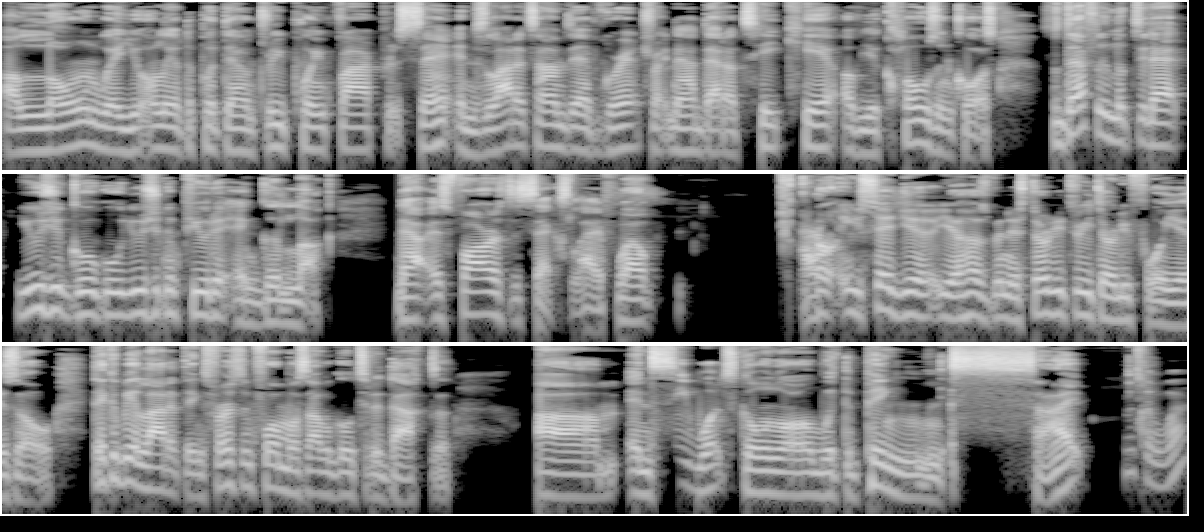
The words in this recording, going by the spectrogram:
a loan where you only have to put down 3.5%. And there's a lot of times they have grants right now that'll take care of your closing costs. So definitely look to that. Use your Google, use your computer, and good luck. Now, as far as the sex life, well, I don't, you said your, your husband is 33, 34 years old. There could be a lot of things. First and foremost, I would go to the doctor um, and see what's going on with the penis. All right? With the what?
